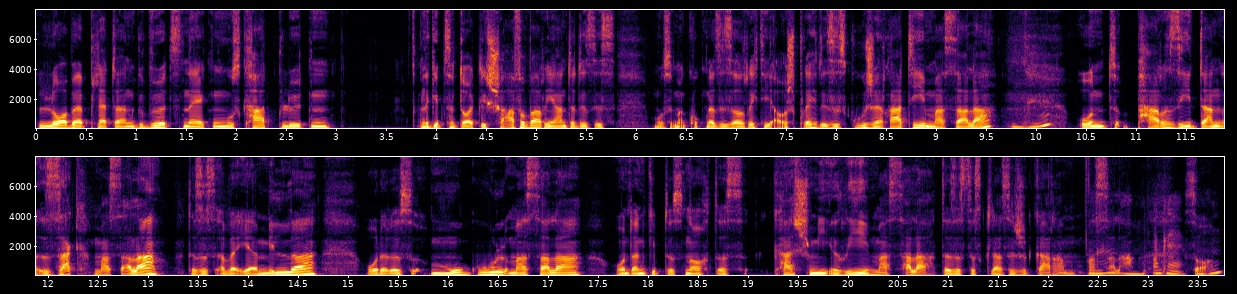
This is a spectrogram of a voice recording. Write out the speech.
Lorbeerblättern, Gewürznelken, Muskatblüten, da gibt es eine deutlich scharfe Variante, das ist, muss immer gucken, dass ich es auch richtig ausspreche, das ist Gujarati Masala mhm. und Parsi dann Sak Masala, das ist aber eher milder, oder das Mogul Masala und dann gibt es noch das Kashmiri Masala, das ist das klassische Garam Masala. Ah, okay. So. Mhm.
